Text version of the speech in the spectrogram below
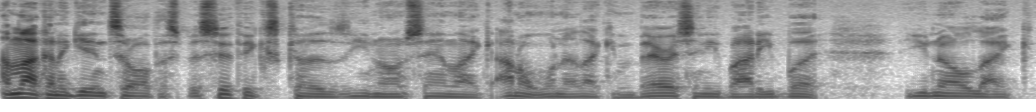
I'm not gonna get into all the specifics because you know what I'm saying like I don't want to like embarrass anybody, but you know like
